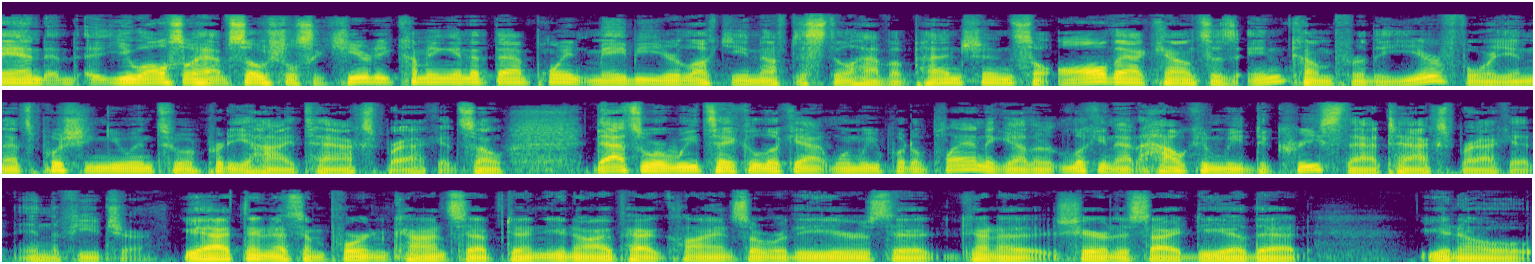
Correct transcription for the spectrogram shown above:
and you also have Social Security coming in at that point. Maybe you're lucky enough to still have a pension. So all that counts as income for the year for you, and that's pushing you into a pretty high tax bracket. So that's where we take a look at when we put a plan together, looking at how can we decrease that tax bracket in the future. Yeah, I think that's an important concept. And, you know, I've had clients over the years that kind of share this idea that, you know,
